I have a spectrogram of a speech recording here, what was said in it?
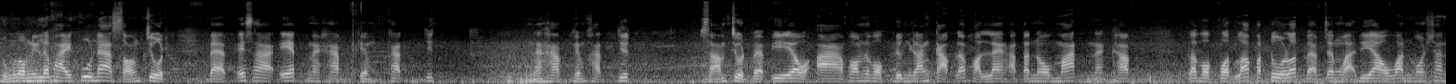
ถุงลมนิรภัยคู่หน้า 2 จุด แบบ SRS นะครับ เข็มขัดยึดนะครับ เข็มขัดยึด 3 จุดแบบ ELR พร้อมระบบดึงรั้งกลับ และผ่อนแรงอัตโนมัตินะครับระบบปลดล็อกประตูรถแบบจังหวะเดียว One Motion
